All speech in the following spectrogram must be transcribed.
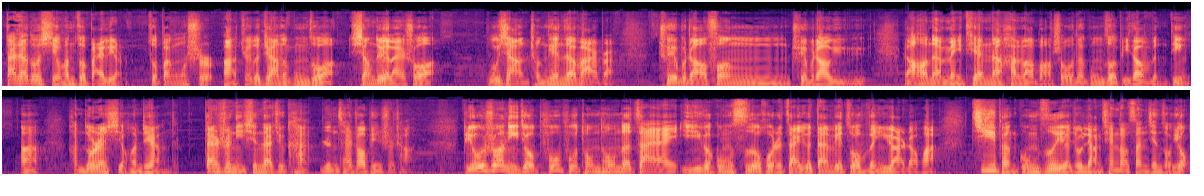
大家都喜欢做白领，做办公室啊，觉得这样的工作相对来说，不像成天在外边，吹不着风，吹不着雨，然后呢，每天呢旱涝保收的工作比较稳定啊，很多人喜欢这样的。但是你现在去看人才招聘市场，比如说你就普普通通的在一个公司或者在一个单位做文员的话，基本工资也就两千到三千左右。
